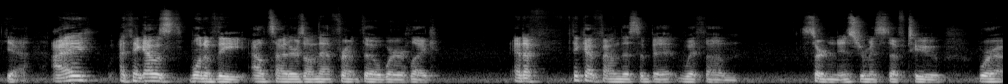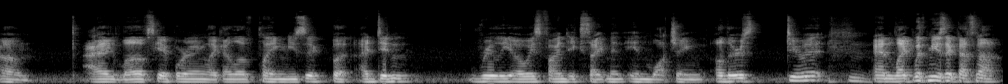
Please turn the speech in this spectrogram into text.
Yeah. I I think I was one of the outsiders on that front though where like and I think I found this a bit with um certain instrument stuff too where um I love skateboarding, like I love playing music, but I didn't really always find excitement in watching others do it. Mm. And like with music, that's not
